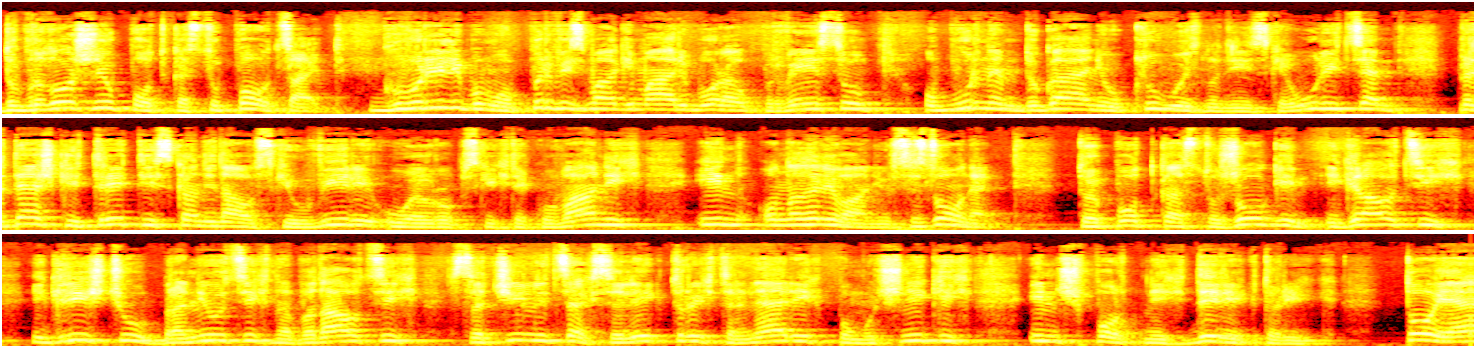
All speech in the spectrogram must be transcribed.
Dobrodošli v podkastu Povcajt. Govorili bomo o prvi zmagi Maribora v prvenstvu, o burnem dogajanju v klubu iz Mladinske ulice, pretežki tretji skandinavski uviri v evropskih tekmovanjih in o nadaljevanju sezone. To je podcast o žogi, igravcih, igrišču, branilcih, napadalcih, slačilnicah, selektorjih, trenerjih, pomočnikih in športnih direktorjih. To je.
